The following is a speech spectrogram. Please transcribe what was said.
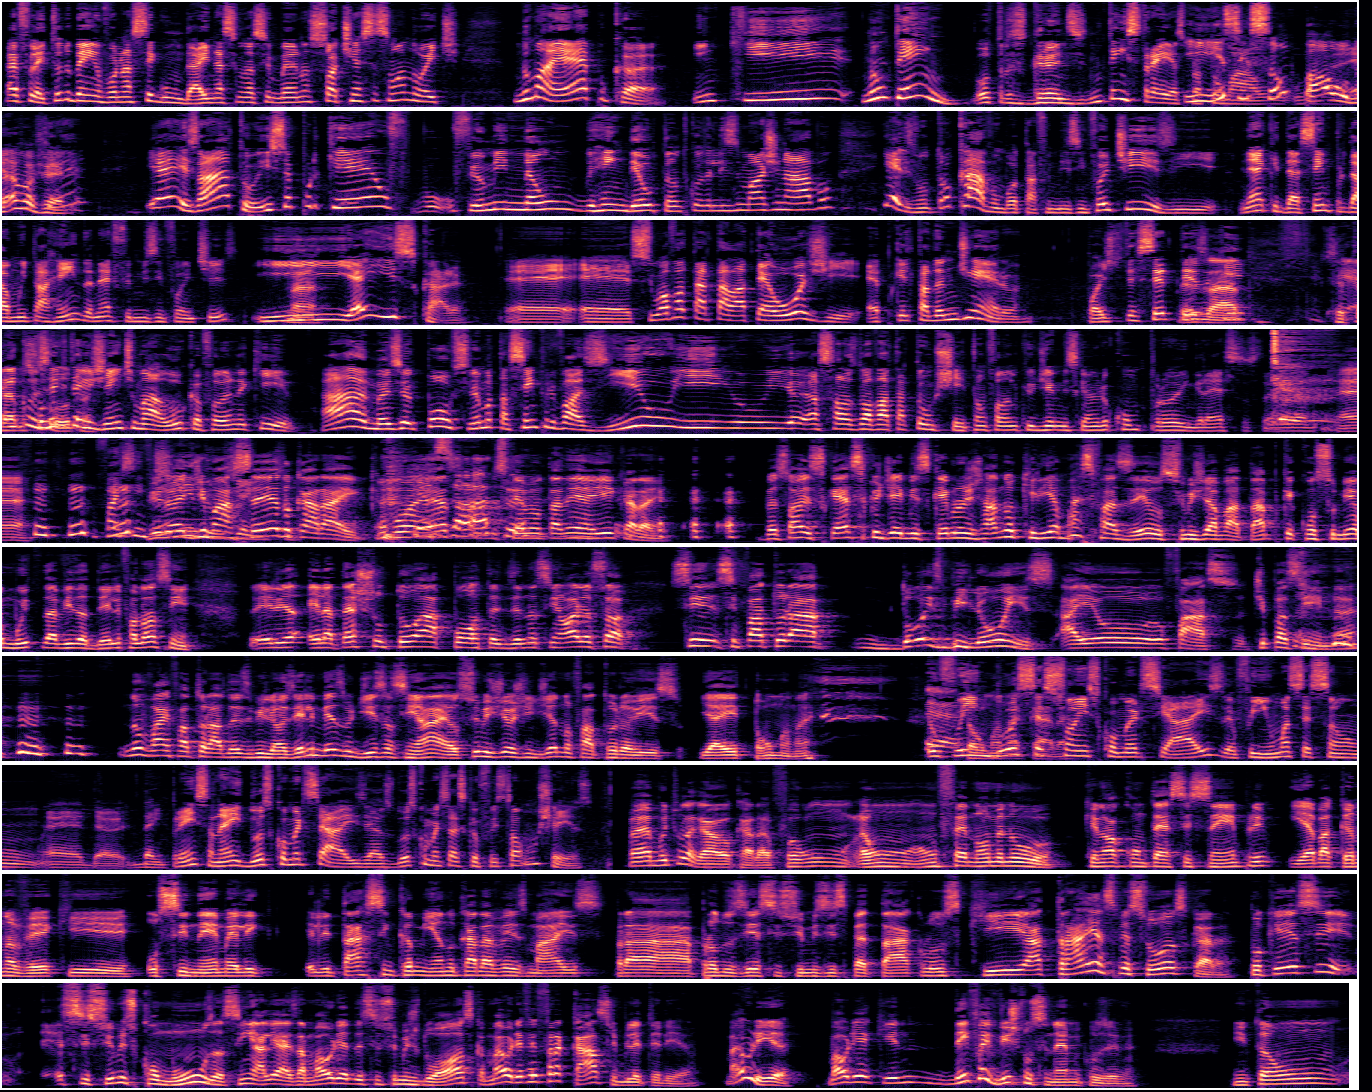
Aí eu falei, tudo bem, eu vou na segunda. Aí na segunda semana só tinha sessão à noite. Numa época em que não tem outras grandes, não tem estreias pra E tomar. isso em São o- Paulo, é né, Rogério? É, exato. Isso é porque o, o filme não rendeu tanto quanto eles imaginavam. E aí eles vão trocar, vão botar filmes infantis e, né, que dá, sempre dá muita renda, né, filmes infantis. E é, isso, cara. É, é, se o Avatar tá lá até hoje, é porque ele tá dando dinheiro. Pode ter certeza Exato. que. É, tá inclusive absoluta. teve gente maluca falando que, ah, mas eu- pô, o cinema tá sempre vazio e, o- e as salas do Avatar tão cheias. Estão falando que o James Cameron comprou ingressos, tá ligado? É. Não faz sentido. Virou Ed Macedo, carai. Que porra é essa? O. James Cameron não tá nem aí, carai. O pessoal esquece que o James Cameron já não queria mais fazer os filmes de Avatar porque consumia muito da vida dele. Falou assim, ele, ele até chutou a porta dizendo assim, olha só, se, se faturar 2 bilhões, aí eu, faço. Tipo assim, né? não vai faturar 2 bilhões. Ele mesmo disse assim, ah, os filmes de hoje em dia não faturam isso. E aí toma, né? Eu fui em Toma duas sessões comerciais, eu fui em uma sessão é, da, da imprensa, né? E duas comerciais. E as duas comerciais que eu fui estavam cheias. É muito legal, cara. Foi um, é um, um fenômeno que não acontece sempre e é bacana ver que o cinema ele ele tá se encaminhando cada vez mais pra produzir esses filmes e espetáculos que atraem as pessoas, cara. Porque esse, esses filmes comuns, assim, aliás, a maioria desses filmes do Oscar, a maioria foi fracasso de bilheteria. Maioria. A maioria aqui nem foi visto no cinema, inclusive. Então,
